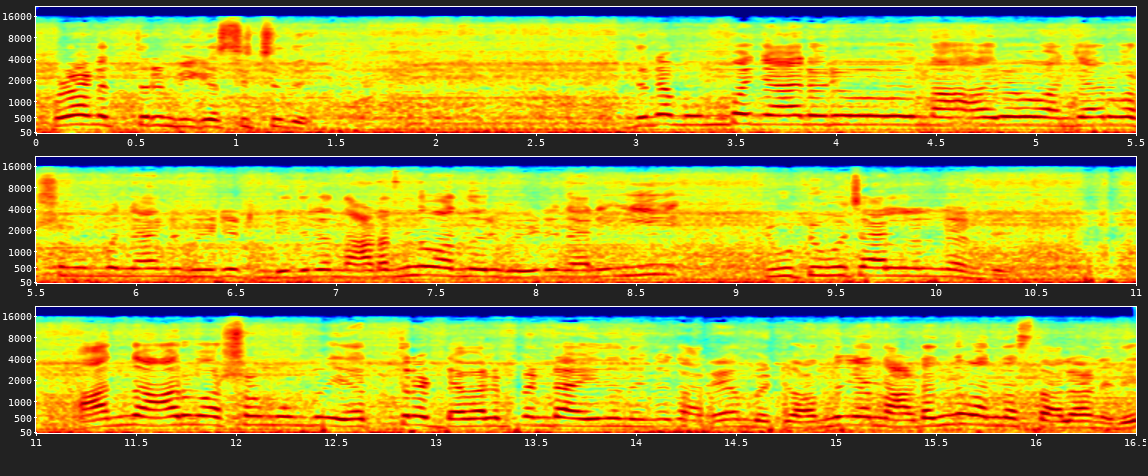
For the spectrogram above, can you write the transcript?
ഇപ്പോഴാണ് ഇത്രയും വികസിച്ചത്. ഇതിന്റെ മുമ്പ് ഞാനൊരു ഒരു അഞ്ചാറ് വർഷം മുമ്പ് ഞാനൊരു വീഡിയോ ഇട്ടുണ്ട് ഇതിൽ നടന്നു വന്നൊരു വീഡിയോ ഞാൻ ഈ യൂട്യൂബ് ചാനലിലുണ്ട് അന്ന് ആറ് വർഷം മുമ്പ് എത്ര ഡെവലപ്മെന്റ് ആയെന്ന് നിങ്ങൾക്ക് അറിയാൻ പറ്റും അന്ന് ഞാൻ നടന്നു വന്ന സ്ഥലമാണിത്.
